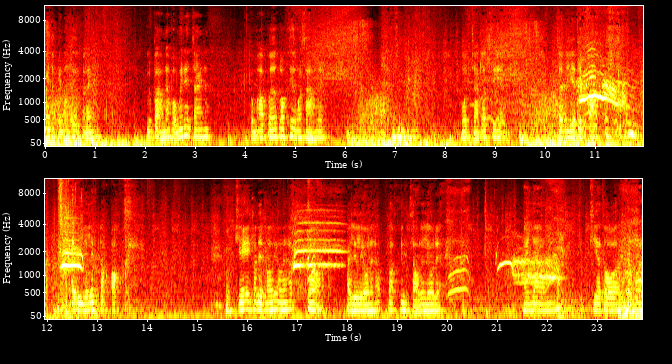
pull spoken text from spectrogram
ไม่จำเป็นต้องทึบอะไร หรือเปล่านะ ผมไม่แน่ใจนะ ผมเอาเปิร์กล็อกเครื่องมาสามเลยโหดจัดรัสเซียไซบีเรียเด็กออกไซบีเรียเล็กด็อกออกโอเคเขาเด็ดมาเร็วนะครับ ก็ไปเร็วๆนะครับ ก็ขึ้นเสาเร็วๆด้วยพยายามเคลียร์ตัวแต่ว่า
